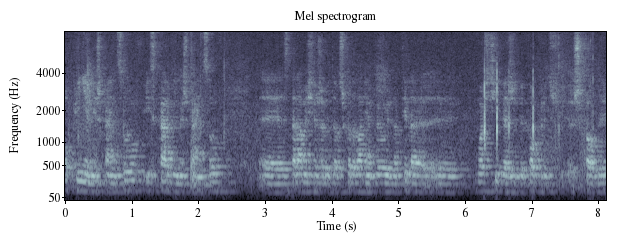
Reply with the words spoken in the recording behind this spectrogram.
opinie mieszkańców i skargi mieszkańców. E, Staramy się, żeby te odszkodowania były na tyle e, właściwe, żeby pokryć szkody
